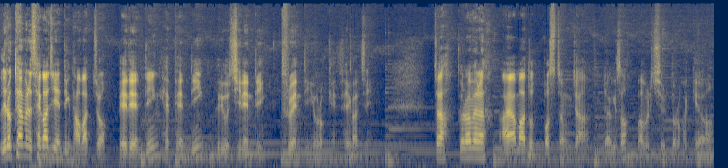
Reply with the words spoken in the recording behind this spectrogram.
이렇게 하면 세 가지 엔딩 다 봤죠. 배드 엔딩, 해피 엔딩, 그리고 진 엔딩, 트루 엔딩 이렇게 세 가지. 자, 그러면은 아야마도 버스 정장 여기서 마무리 지도록 할게요.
